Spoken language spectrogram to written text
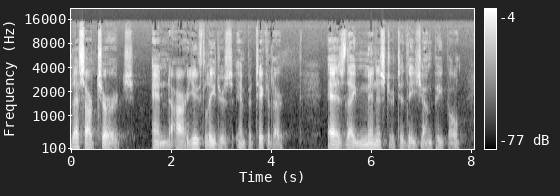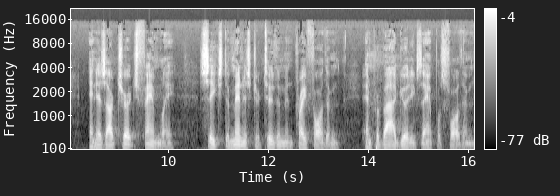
Bless our church and our youth leaders in particular as they minister to these young people and as our church family seeks to minister to them and pray for them and provide good examples for them.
